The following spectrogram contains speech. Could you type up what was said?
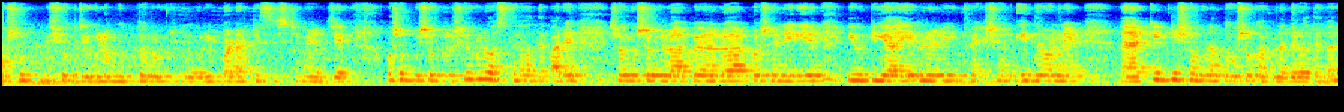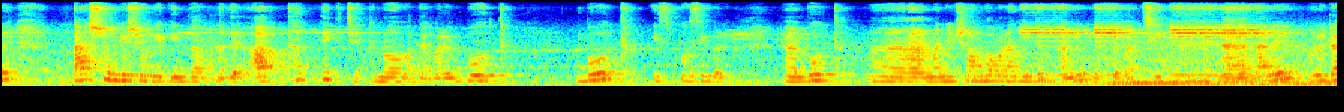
অসুখ বিসুখ যেগুলো গুপ্ত রিপ্রোডাক্টিভ সিস্টেমের যে অসুখ বিসুখগুলো, সেগুলো আসতে হতে পারে। সঙ্গে সঙ্গে লোয়ার পোর্শনে গিয়ে ইউটিআই ইউরিনারি ইনফেকশন এই ধরনের কিডনি সংক্রান্ত অসুখ আপনাদের হতে পারে। তার সঙ্গে সঙ্গে কিন্তু আপনাদের আধ্যাত্মিক চেতনাও হতে পারে। বোধ বোধ ইজ পসিবল বোথ মানে সম্ভাবনা কিন্তু আমি দেখতে পাচ্ছি। তাহলে ওইটা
